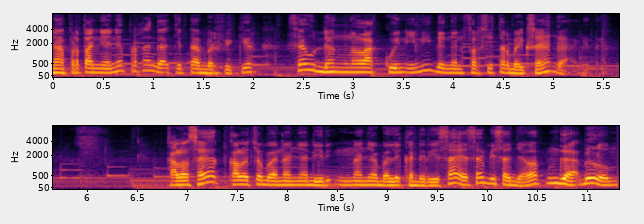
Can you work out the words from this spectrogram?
Nah pertanyaannya pernah nggak kita berpikir saya udah ngelakuin ini dengan versi terbaik saya nggak gitu? Kalau saya kalau coba nanya diri nanya balik ke diri saya, saya bisa jawab enggak belum.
